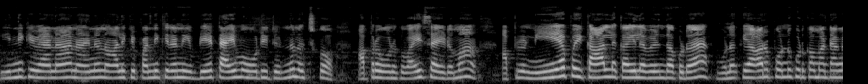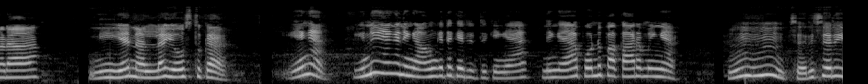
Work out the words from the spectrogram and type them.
இன்னைக்கு வேணா நான் இன்னும் நாளைக்கு பண்ணிக்கிறேன்னு இப்படியே டைம் ஓட்டிட்டு இருந்தேன்னு வச்சுக்கோ. அப்புறம் உனக்கு வயசாயிடுமா? அப்புறம் நீயே போய் காலில் கையில் விழுந்தா கூட உனக்கு யாரும் பொண்ணு கொடுக்க மாட்டாங்கடா. நீயே நல்லா யோசித்துக்க ஏங்க இன்னும் ஏங்க நீங்க அவங்க கிட்ட கேட்டுட்டு இருக்கீங்க நீங்க பொண்ணு பார்க்க ஆரம்பிங்க. ம் ம், சரி சரி.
